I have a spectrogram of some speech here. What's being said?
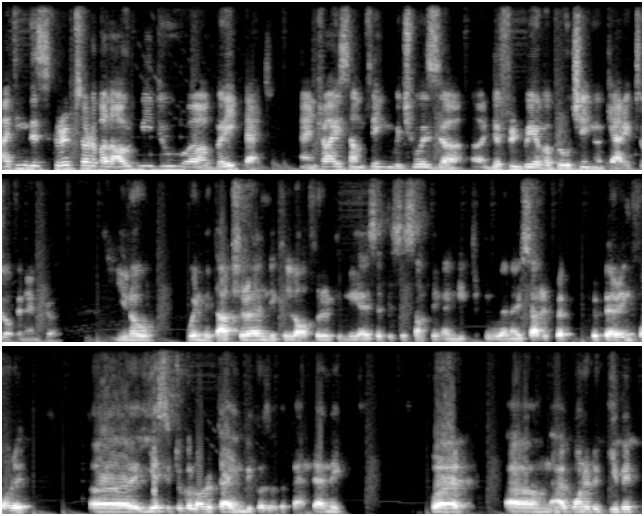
I think this script sort of allowed me to uh, break that and try something which was uh, a different way of approaching a character of an emperor. you know when Mitakshara and Nikhil offered it to me I said this is something I need to do and I started pre- preparing for it uh, yes it took a lot of time because of the pandemic but um, I wanted to give it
